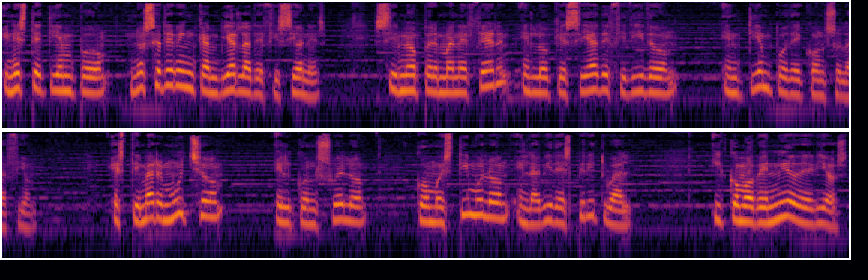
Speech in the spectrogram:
En este tiempo no se deben cambiar las decisiones, sino permanecer en lo que se ha decidido en tiempo de consolación estimar mucho el consuelo como estímulo en la vida espiritual y como venido de Dios,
